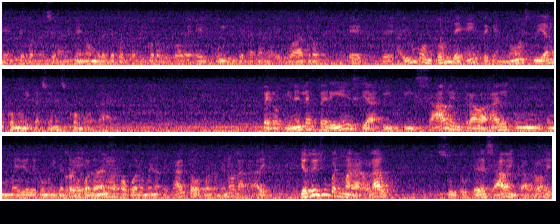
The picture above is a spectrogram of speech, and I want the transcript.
este, por mencionarte nombres de Puerto Rico, locutores, el Quickie que está en la 94, este, hay un montón de gente que no estudiaron comunicaciones como tal, pero tienen la experiencia y, y saben trabajar un, un medio de comunicación, o por lo menos, o por lo menos, exacto, o por lo menos la radio. Yo soy súper mal hablado, ustedes saben, cabrones,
